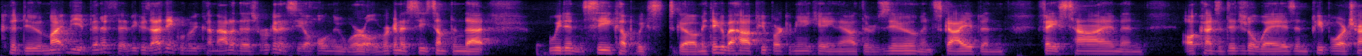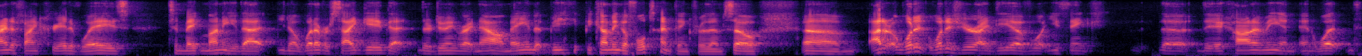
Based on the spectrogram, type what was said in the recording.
could do might be a benefit because I think when we come out of this, we're going to see a whole new world. We're going to see something that we didn't see a couple weeks ago. I mean, think about how people are communicating now through Zoom and Skype and FaceTime and all kinds of digital ways, and people are trying to find creative ways to make money that you know whatever side gig that they're doing right now may end up be, becoming a full time thing for them. So um, I don't know what is, what is your idea of what you think the the economy and, and what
